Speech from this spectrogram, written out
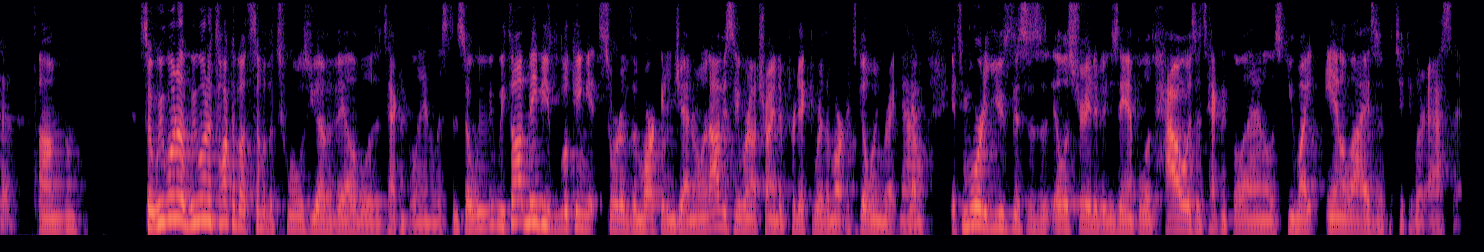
Yeah. Um, so we want to we want to talk about some of the tools you have available as a technical analyst. And so we, we thought maybe looking at sort of the market in general, and obviously we're not trying to predict where the market's going right now. Yeah. It's more to use this as an illustrative example of how, as a technical analyst, you might analyze a particular asset.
